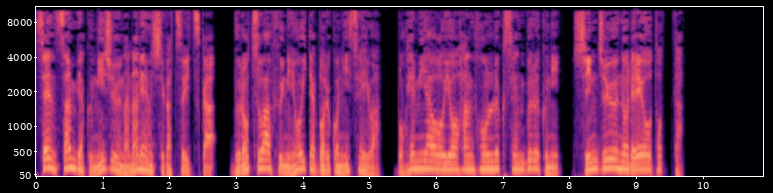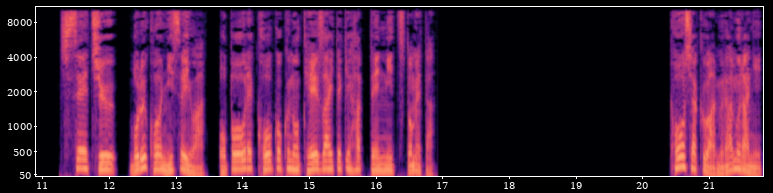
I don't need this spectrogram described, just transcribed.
1327年4月5日、ブロツワフにおいてボルコ2世は、ボヘミア王ヨハン・ホン・ルクセンブルクに、真珠の礼を取った。治世中、ボルコ2世は、オポーレ広告の経済的発展に努めた。公爵は村々に、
